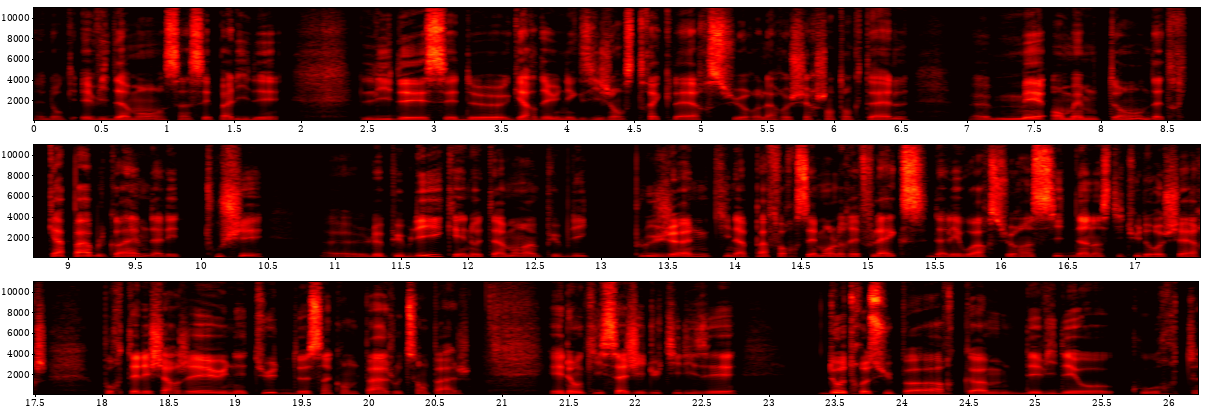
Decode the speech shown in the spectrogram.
Et donc évidemment, ça c'est pas l'idée. L'idée c'est de garder une exigence très claire sur la recherche en tant que telle, euh, mais en même temps d'être capable quand même d'aller toucher euh, le public et notamment un public plus jeune qui n'a pas forcément le réflexe d'aller voir sur un site d'un institut de recherche pour télécharger une étude de 50 pages ou de 100 pages. Et donc il s'agit d'utiliser d'autres supports comme des vidéos courtes,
